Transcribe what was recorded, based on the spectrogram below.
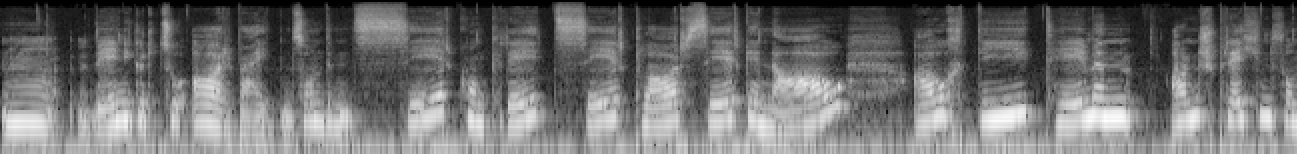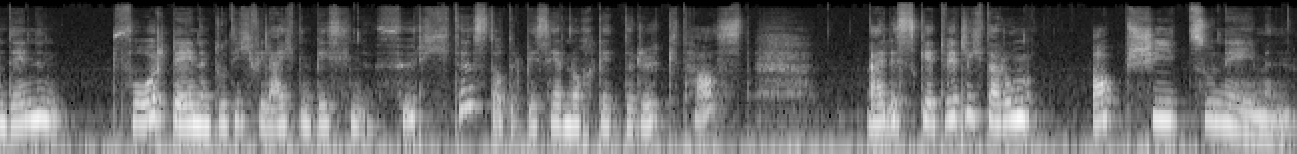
weniger zu arbeiten, sondern sehr konkret, sehr klar, sehr genau auch die Themen ansprechen, von denen vor denen du dich vielleicht ein bisschen fürchtest oder bisher noch gedrückt hast, weil es geht wirklich darum, Abschied zu nehmen,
